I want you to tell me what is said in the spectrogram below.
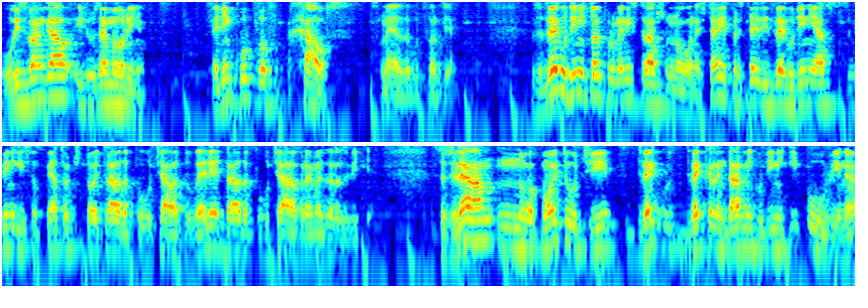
Луис Вангал и Жозе Мауриньо. Един клуб в хаос, смея да го твърдя. За две години той промени страшно много неща и през тези две години аз винаги съм смятал, че той трябва да получава доверие, трябва да получава време за развитие. Съжалявам, но в моите очи две, две календарни години и половина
